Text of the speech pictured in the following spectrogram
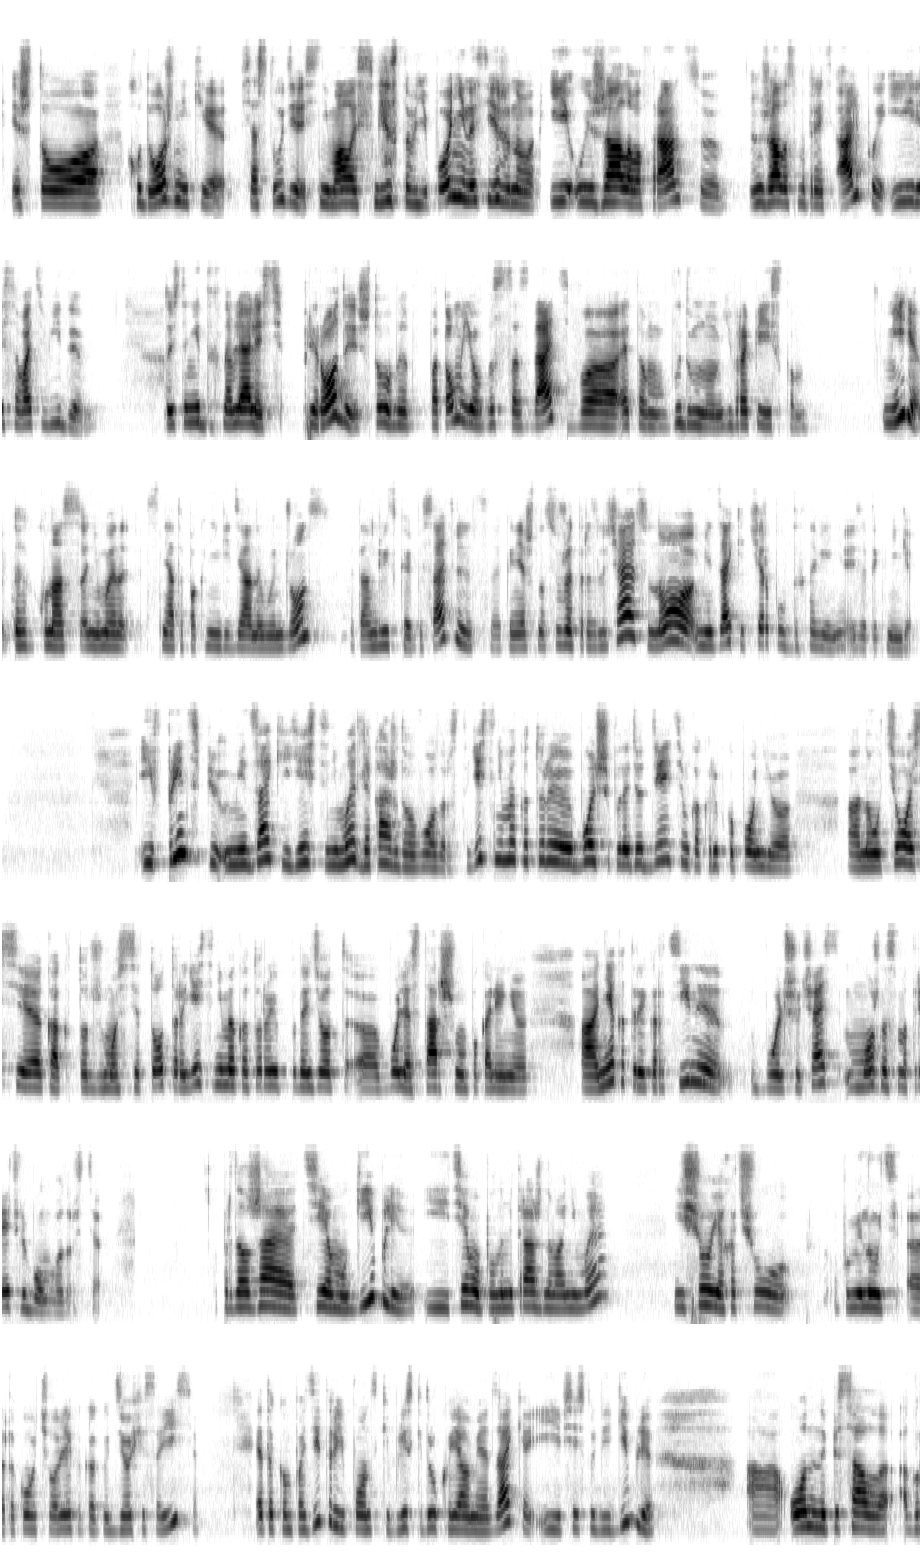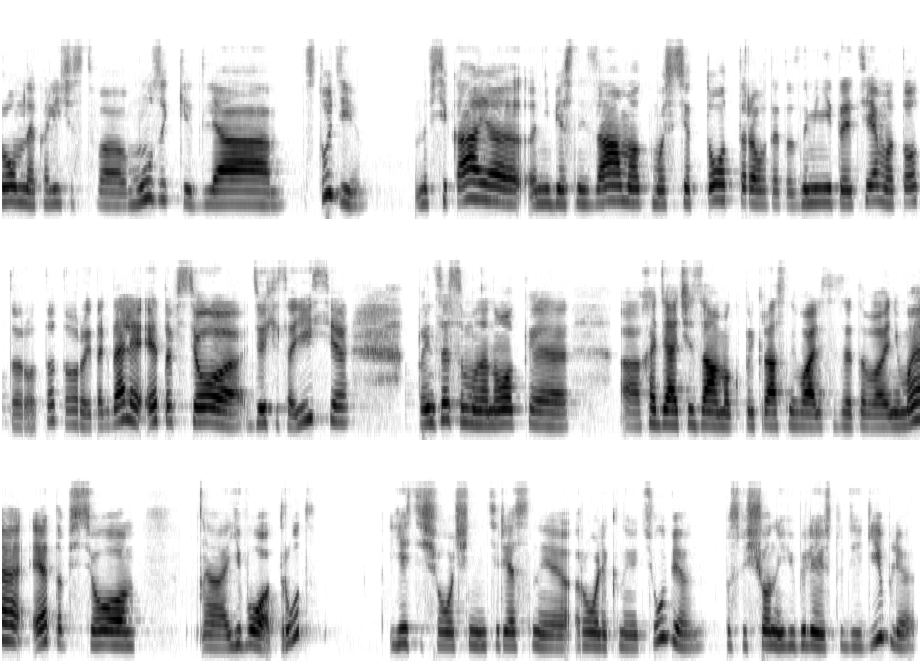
и что художники, вся студия снималась с места в Японии насиженного и уезжала во Францию, уезжала смотреть Альпы и рисовать виды. То есть они вдохновлялись природой, чтобы потом ее воссоздать в этом выдуманном европейском мире, так как у нас аниме снято по книге Дианы Уин Джонс, это английская писательница. Конечно, сюжеты различаются, но Мидзаки черпал вдохновение из этой книги. И, в принципе, у Мидзаки есть аниме для каждого возраста. Есть аниме, которое больше подойдет детям, как «Рыбка Поньо» а, на утесе, как тот же Моси Тотор. Есть аниме, который подойдет а, более старшему поколению. А некоторые картины, большую часть, можно смотреть в любом возрасте. Продолжая тему Гибли и тему полнометражного аниме, еще я хочу упомянуть э, такого человека, как Диохи Саиси. Это композитор японский, близкий друг Хаяо Миядзаки и всей студии Гибли. А, он написал огромное количество музыки для студии, Навсекая, Небесный замок, Мой сосед Тоттера, вот эта знаменитая тема Тоторо, Тоторо и так далее. Это все Дёхи Саиси, Принцесса Мононоке, а, Ходячий замок, прекрасный вальс из этого аниме. Это все а, его труд. Есть еще очень интересный ролик на YouTube, посвященный юбилею студии Гибли.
